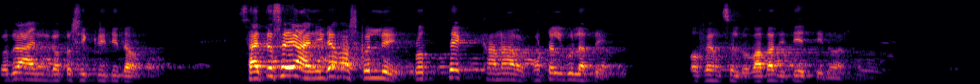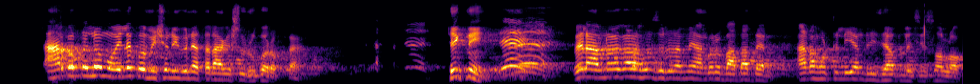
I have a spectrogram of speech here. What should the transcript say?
তোদের আইনগত স্বীকৃতি দাও। চাইতেছে আইনিটা পাস করলে প্রত্যেক থানার হোটেল গুলাতে অফেন্সিল বাধা দিতে তিন আর আর কথা হলো মহিলা কমিশন এগুলো তার আগে শুরু করক না। ঠিক নেই বলে আপনার হুজুর আমি আঙ্গুর বাধা দেন আটা হোটেলিয়ান রিজার্ভ লেছি চলক।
